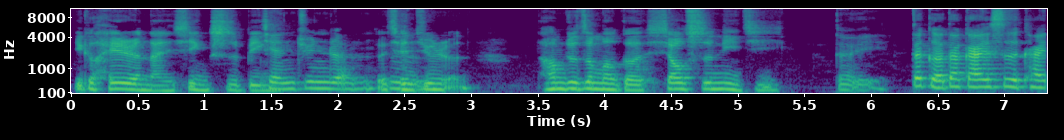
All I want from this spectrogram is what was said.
一个黑人男性士兵，前军人，对，前军人，嗯、他们就这么个消失匿迹。对，这个大概是开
